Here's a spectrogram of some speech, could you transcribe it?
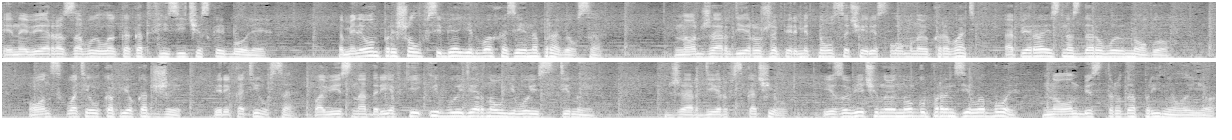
Иневера завыла, как от физической боли. Хамелеон пришел в себя, едва хозяин оправился. Но Джардир уже переметнулся через сломанную кровать, опираясь на здоровую ногу. Он схватил копье Каджи, перекатился, повис на древке и выдернул его из стены. Джардир вскочил. Изувеченную ногу пронзила боль, но он без труда принял ее.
